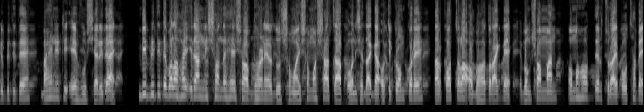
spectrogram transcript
বিবৃতিতে বাহিনীটি এ হুঁশিয়ারি দেয়। বিবৃতিতে বলা হয়, ইরান নিঃসন্দেহে সব ধরনের দুঃসময় সমস্যা, চাপ ও নিষেধাজ্ঞা অতিক্রম করে তার পথ চলা অব্যাহত রাখবে এবং সম্মান ও মহত্বের চূড়ায় পৌঁছাবে।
